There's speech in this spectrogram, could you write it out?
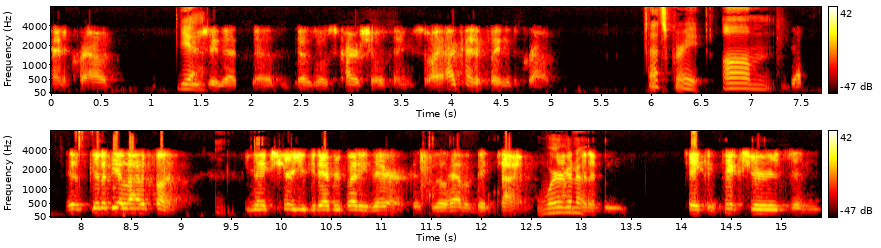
kind of crowd yeah, usually that uh, does those car show things. So I, I kind of play to the crowd. that's great. Um, It's going to be a lot of fun. You make sure you get everybody there because we'll have a big time. We're gonna- gonna be taking pictures and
